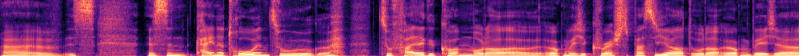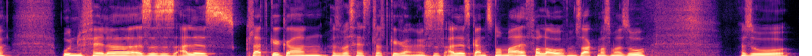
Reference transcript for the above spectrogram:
Äh, ist, es sind keine Drohnen zu, zu Fall gekommen oder irgendwelche Crashs passiert oder irgendwelche Unfälle. Also es ist alles glatt gegangen. Also was heißt glatt gegangen? Es ist alles ganz normal verlaufen, sagen wir es mal so. Also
